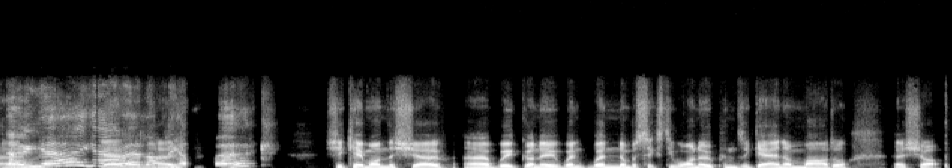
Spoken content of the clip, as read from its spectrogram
oh yeah, yeah, yeah lovely uh, work she came on the show. Uh, we're going to when when number sixty one opens again on Mardol her shop.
